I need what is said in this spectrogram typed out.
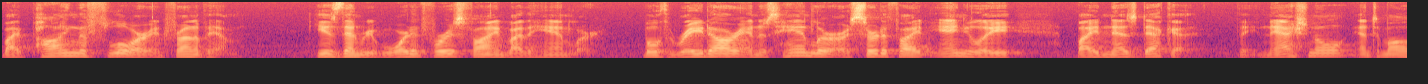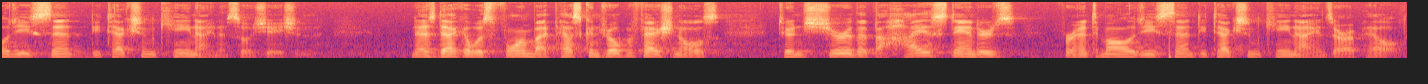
by pawing the floor in front of him. He is then rewarded for his find by the handler. Both Radar and its handler are certified annually by NESDECA, the National Entomology Scent Detection Canine Association. NESDECA was formed by pest control professionals to ensure that the highest standards for entomology scent detection canines are upheld.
